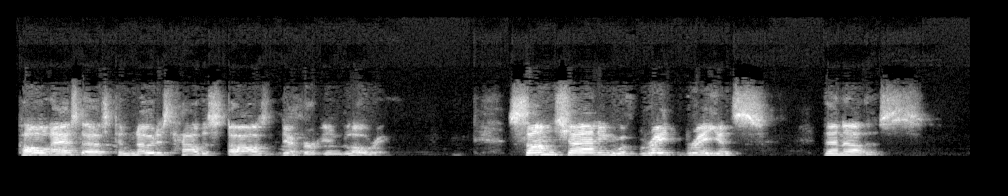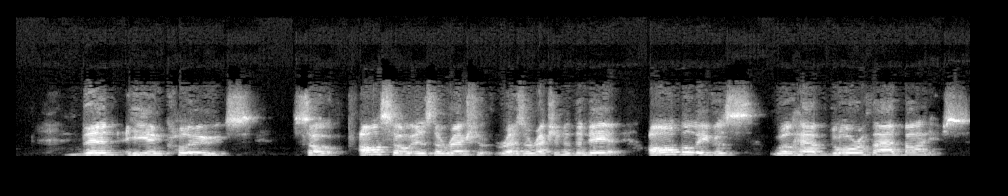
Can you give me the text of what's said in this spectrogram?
Paul asked us to notice how the stars differ in glory. Some shining with great brilliance than others. Then he includes, so also is the res- resurrection of the dead. All believers will have glorified bodies,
